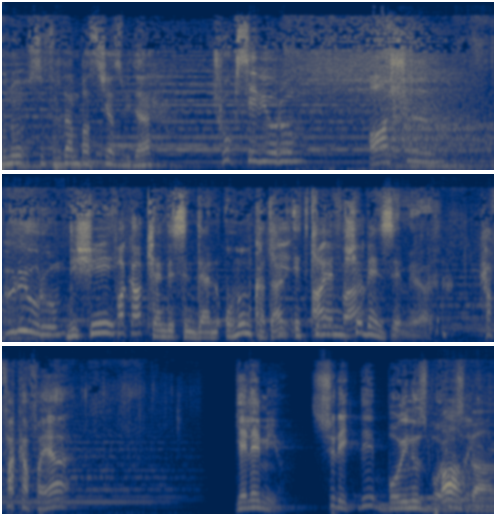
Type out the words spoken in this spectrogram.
bunu sıfırdan basacağız bir daha. Çok seviyorum. Aşığım. Ölüyorum. Dişi Fakat- kendisinden onun kadar İki etkilenmişe alfa- benzemiyor. Kafa kafaya gelemiyor. Sürekli boynuz Ah boynuza be gidiyor. abi.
